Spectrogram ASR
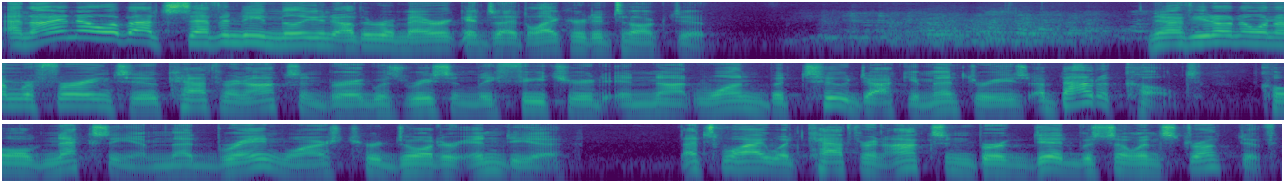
and I know about 70 million other Americans I'd like her to talk to. Now, if you don't know what I'm referring to, Catherine Oxenberg was recently featured in not one but two documentaries about a cult called NXIVM that brainwashed her daughter India. That's why what Catherine Oxenberg did was so instructive.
